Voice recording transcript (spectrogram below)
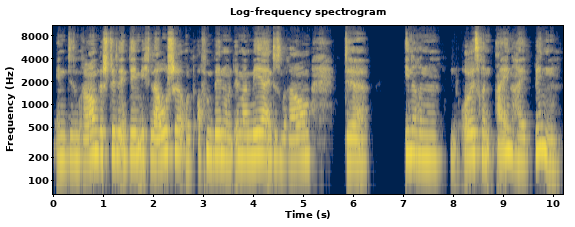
in diesem Raum der Stille, in dem ich lausche und offen bin und immer mehr in diesem Raum der inneren und äußeren Einheit bin,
